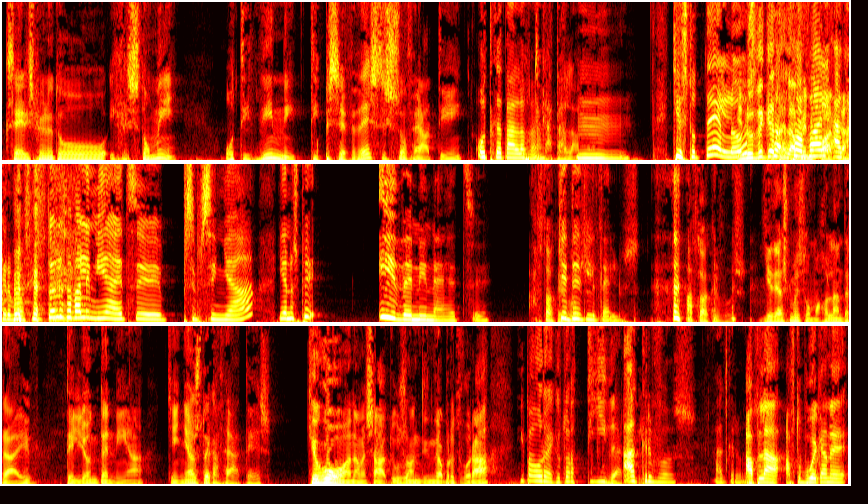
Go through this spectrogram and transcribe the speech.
Ξέρεις ποιο είναι το... η χρυσή τομή; Ότι δίνει την ψευδέστηση στο θεατή Ότι κατάλαβα. ότι κατάλαβε. Μμμ. Και στο τέλος. Ενώ δεν θα, θα καταλαβαίνει βάλει. πάντα. Ακριβώς. Και στο τέλος θα βάλει μια έτσι ψιψινιά για να σου πει ή δεν είναι έτσι. Αυτό Και ακριβώς. τίτλοι τέλους. Αυτό ακριβώς. Γιατί ας πούμε στο Mulholland Drive τελειώνει η ταινία και 9 στους 10 θεατές, και εγώ ανάμεσά τους, αν την είδα πρώτη φορά, είπα: Ωραία, και τώρα τι είδα. εσύ;» Ακριβώς. Ακριβώς. Απλά αυτό που έκανε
